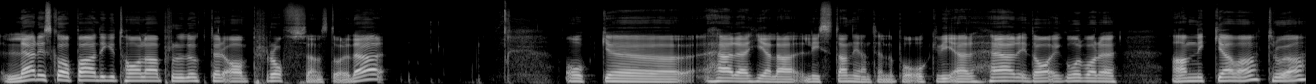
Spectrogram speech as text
lär dig skapa digitala produkter av proffsen, står det där. Och eh, här är hela listan egentligen på. Och vi är här idag. Igår var det Annika, va? tror jag.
